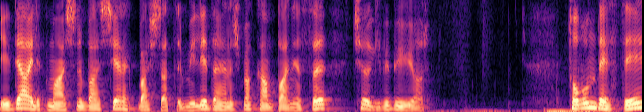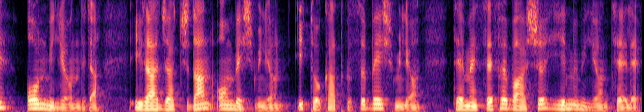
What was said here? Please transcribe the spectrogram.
7 aylık maaşını başlayarak başlattığı milli dayanışma kampanyası çığ gibi büyüyor. TOB'un desteği 10 milyon lira, ihracatçıdan 15 milyon, İTO katkısı 5 milyon, TMSF bağışı 20 milyon TL.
